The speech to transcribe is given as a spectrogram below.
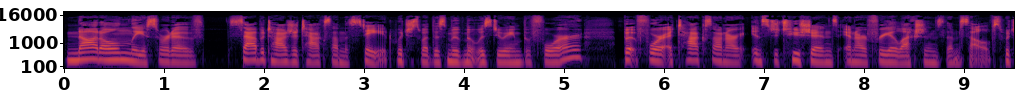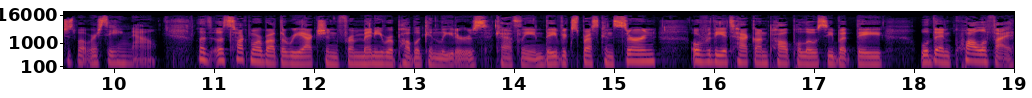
not only sort of sabotage attacks on the state, which is what this movement was doing before, but for attacks on our institutions and our free elections themselves, which is what we're seeing now. Let's, let's talk more about the reaction from many Republican leaders, Kathleen. They've expressed concern over the attack on Paul Pelosi, but they will then qualify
